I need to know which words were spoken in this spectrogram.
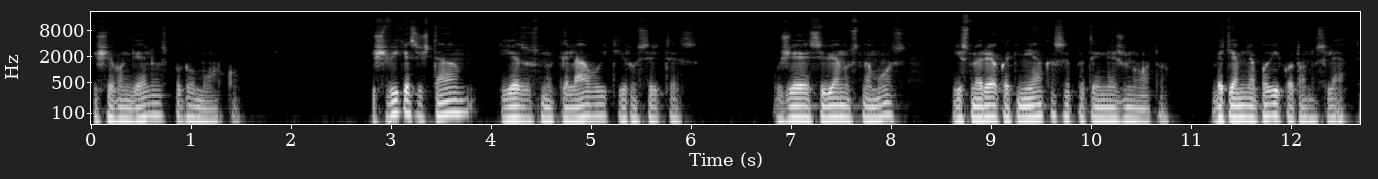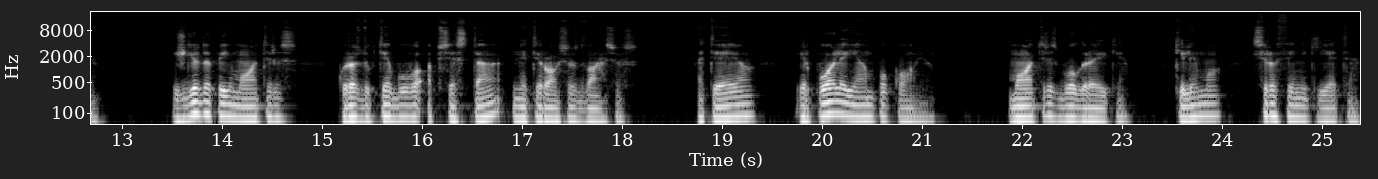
Iš Evangelijos pagal Morku. Išvykęs iš ten, Jėzus nukeliavo į tyros rytis. Užėjęs į vienus namus, jis norėjo, kad niekas apie tai nežinotų, bet jam nepavyko to nuslėpti išgirdo apie jį moteris, kurios duktė buvo apsėsta netyrosios dvasios. Atėjo ir puolė jam po kojų. Moteris buvo graikė, kilimo sirofenikietė.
